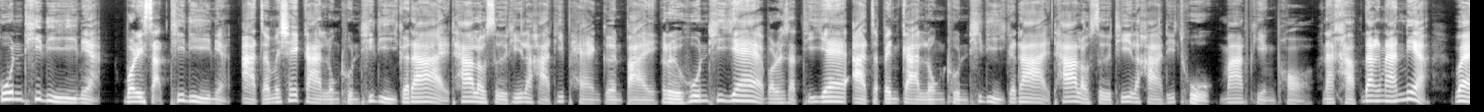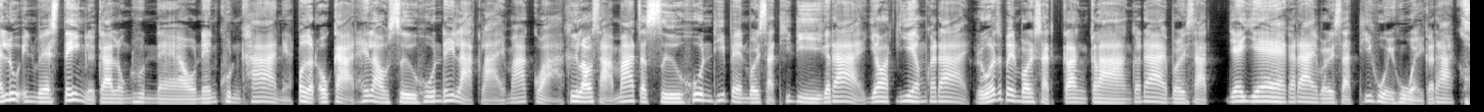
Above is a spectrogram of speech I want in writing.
หุ้นที่ดีเนี่ยบริษัทที่ดีเนี่ยอาจจะไม่ใช่การลงทุนที่ดีก็ได้ ถ้าเราซื้อที่ราคาที่แพงเกินไป หรือหุ้นที่แย่บริษัทที่แย่อาจจะเป็นการลงทุนที่ดีก็ได้ ถ้าเราซื้อที่ราคาที่ถูกมากเพียงพอนะครับดังนั้นเนี่ย value investing หรือการลงทุนแนวเน้นคุณค่าเนี่ยเปิดโอกาสให้เราซื้อหุ้นได้หลากหลายมากกว่า คือเราสามารถจะซื้อหุ้นที่เป็นบริษัทที่ดีก็ได้ ยอดเยี่ยมก็ได้ หรือว่าจะเป็นบริษัทกลางๆก็ได้บริษัทแย่ๆก็ได้บริษัทที่ห่วยๆก็ได้ ข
